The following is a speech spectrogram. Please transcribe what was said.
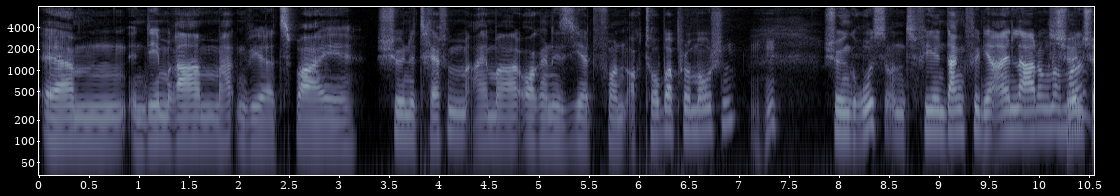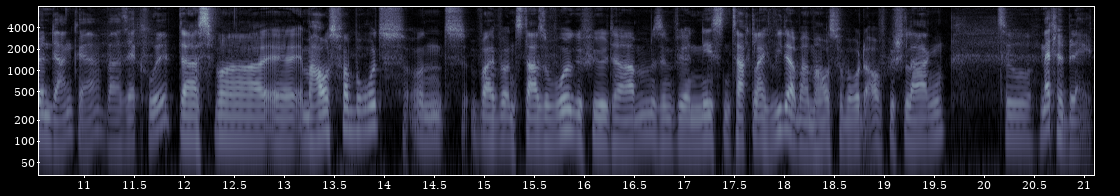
Ähm, in dem Rahmen hatten wir zwei schöne Treffen. Einmal organisiert von Oktober Promotion. Schönen Gruß und vielen Dank für die Einladung nochmal. Schön, schönen Dank, ja. War sehr cool. Das war äh, im Hausverbot und weil wir uns da so wohl gefühlt haben, sind wir nächsten Tag gleich wieder beim Hausverbot aufgeschlagen. Zu Metal Blade.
